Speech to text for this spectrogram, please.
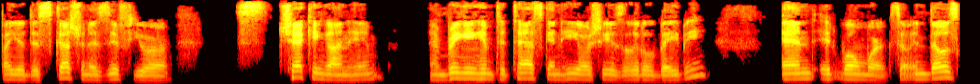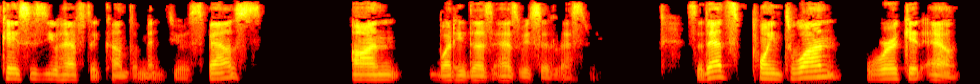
by your discussion as if you're checking on him and bringing him to task and he or she is a little baby and it won't work. So in those cases, you have to compliment your spouse on what he does, as we said last week. So that's point one, work it out.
